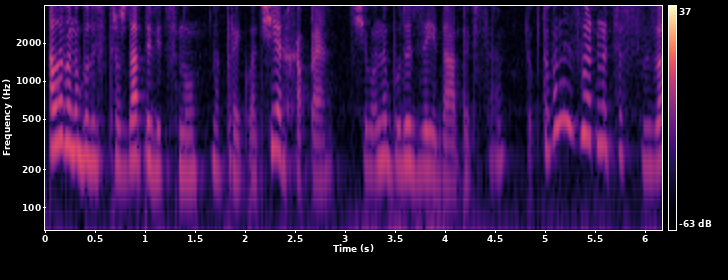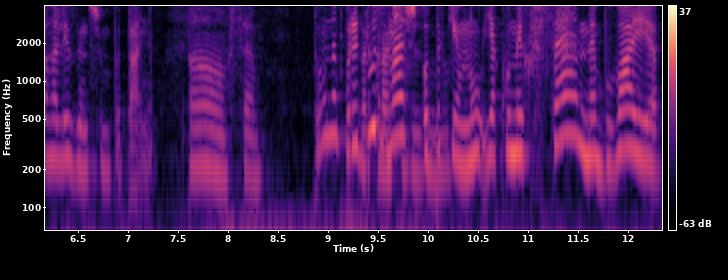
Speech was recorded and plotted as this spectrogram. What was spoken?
Але вони будуть страждати від сну, наприклад, чи РХП, чи вони будуть заїдати все. Тобто вони звернуться взагалі з іншим питанням. А, все. То вони прийдуть, знаєш, отаким, ну як у них все не буває,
